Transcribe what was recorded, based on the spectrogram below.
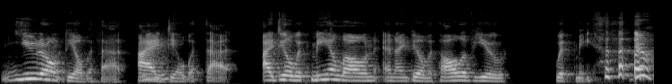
you don't deal with that. Mm-hmm. I deal with that. I deal with me alone and I deal with all of you with me. yeah,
